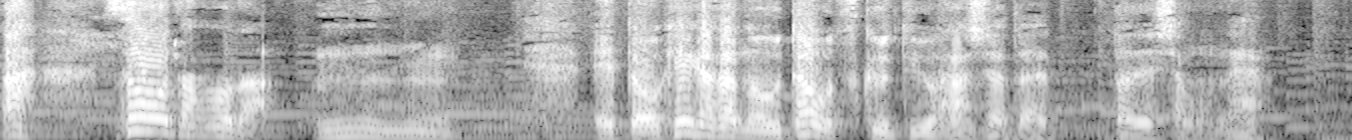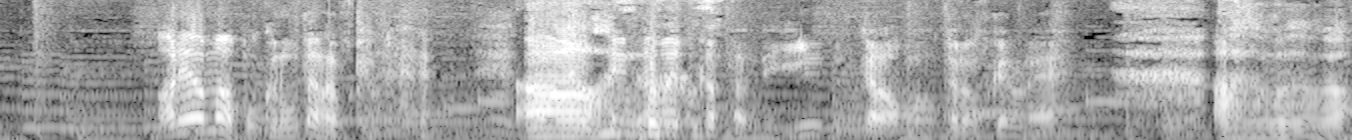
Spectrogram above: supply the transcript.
あ、そうだそうだ。うんうん。えっと、ケイカさんの歌を作るっていう話だったでしたもんね。あれはまあ僕の歌なんですけどね。あ勝手に名前使ったんでいいんかな思ってるんですけどね。あ、そうかそうか。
